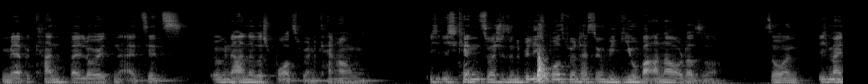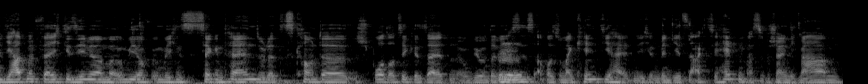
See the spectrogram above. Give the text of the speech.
mehr bekannt bei Leuten als jetzt irgendeine andere Sportsbrand, keine Ahnung. Ich, ich kenne zum Beispiel so eine Billig-Sportsbrand, heißt irgendwie Giovanna oder so. So, und ich meine, die hat man vielleicht gesehen, wenn man mal irgendwie auf irgendwelchen Secondhand- oder Discounter-Sportartikelseiten irgendwie unterwegs mhm. ist, aber so man kennt die halt nicht. Und wenn die jetzt eine Aktie hätten, was sie wahrscheinlich nicht mehr haben,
